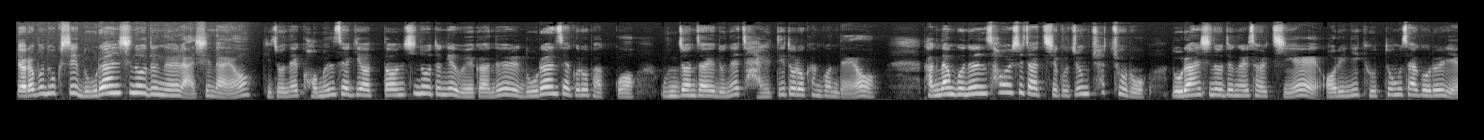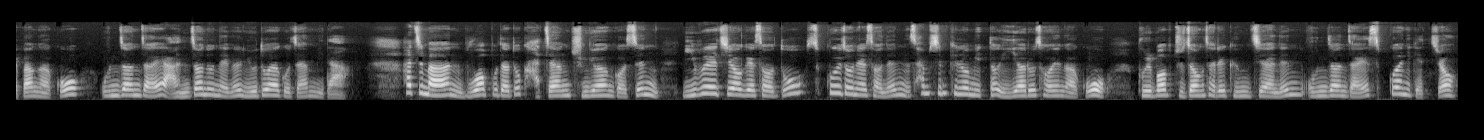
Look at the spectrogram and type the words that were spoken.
여러분 혹시 노란 신호등을 아시나요? 기존에 검은색이었던 신호등의 외관을 노란색으로 바꿔 운전자의 눈에 잘 띄도록 한 건데요. 강남구는 서울시 자치구 중 최초로 노란 신호등을 설치해 어린이 교통사고를 예방하고 운전자의 안전운행을 유도하고자 합니다. 하지만 무엇보다도 가장 중요한 것은 이외 지역에서도 스쿨존에서는 30km 이하로 서행하고 불법 주정차를 금지하는 운전자의 습관이겠죠.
